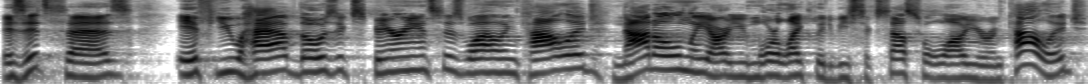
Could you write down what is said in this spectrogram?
is it says if you have those experiences while in college, not only are you more likely to be successful while you're in college,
